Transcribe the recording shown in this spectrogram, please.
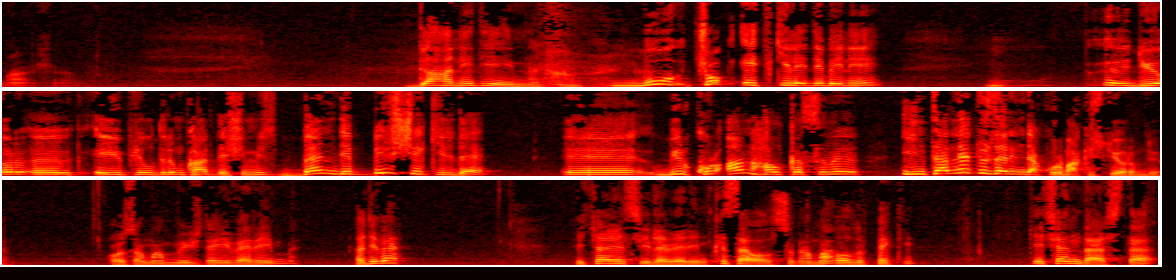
Maşallah. Daha ne diyeyim? Bu çok etkiledi beni. E, diyor e, Eyüp Yıldırım kardeşimiz. Ben de bir şekilde e, bir Kur'an halkasını internet üzerinde kurmak istiyorum diyor. O zaman müjdeyi vereyim mi? Hadi ver. Hikayesiyle vereyim kısa olsun ama. Olur peki. Geçen derste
